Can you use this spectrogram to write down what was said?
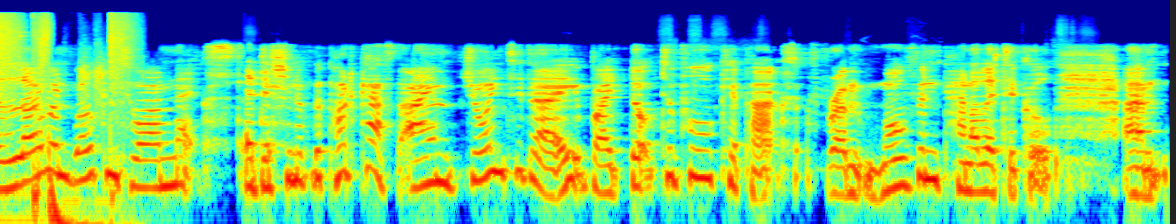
Hello and welcome to our next edition of the podcast. I am joined today by Dr. Paul Kippax from Malvern Panalytical. Um,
